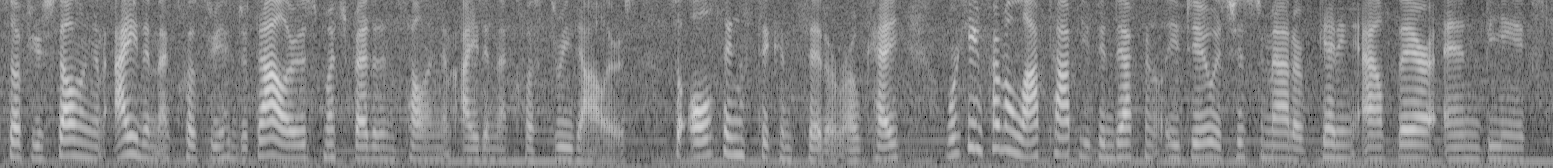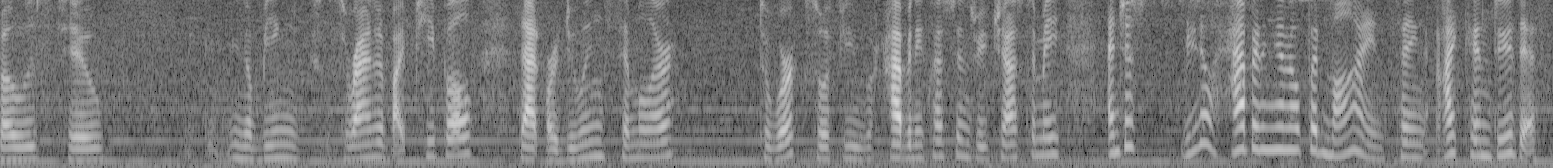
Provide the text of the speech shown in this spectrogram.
So if you're selling an item that costs $300, much better than selling an item that costs $3. So all things to consider, okay? Working from a laptop you can definitely do. It's just a matter of getting out there and being exposed to, you know, being surrounded by people that are doing similar to work. So if you have any questions, reach out to me and just, you know, having an open mind saying, I can do this.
